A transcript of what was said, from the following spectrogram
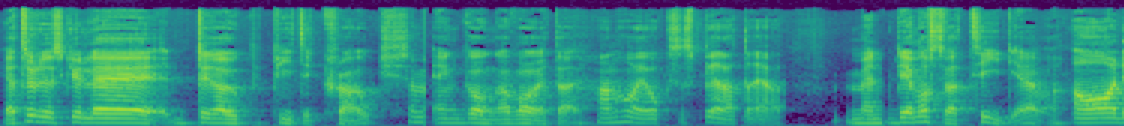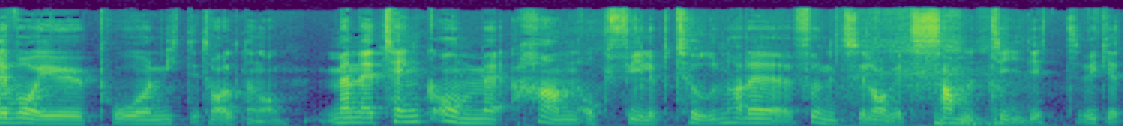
Jag trodde du skulle dra upp Peter Crouch som en gång har varit där. Han har ju också spelat där ja. Men det måste vara tidigare va? Ja, det var ju på 90-talet någon gång. Men eh, tänk om han och Filip Thurn hade funnits i laget samtidigt. Vilket...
